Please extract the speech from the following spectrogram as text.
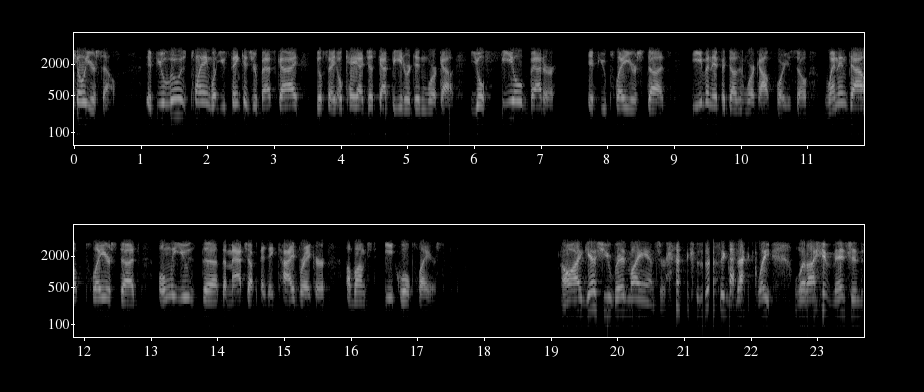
kill yourself. If you lose playing what you think is your best guy, you'll say, okay, I just got beat or it didn't work out. You'll feel better if you play your studs, even if it doesn't work out for you. So when in doubt, play your studs. Only use the, the matchup as a tiebreaker amongst equal players. Oh, I guess you read my answer because that's exactly what I have mentioned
